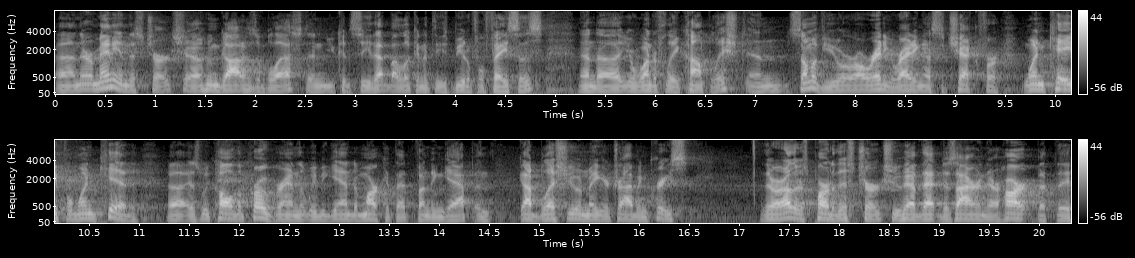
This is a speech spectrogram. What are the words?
Uh, and there are many in this church uh, whom God has blessed, and you can see that by looking at these beautiful faces. And uh, you're wonderfully accomplished. And some of you are already writing us a check for 1K for one kid, uh, as we call the program that we began to market that funding gap. And God bless you, and may your tribe increase. There are others part of this church who have that desire in their heart, but the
